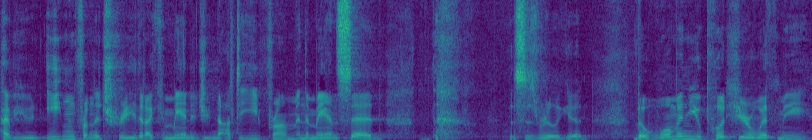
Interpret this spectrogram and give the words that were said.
Have you eaten from the tree that I commanded you not to eat from? And the man said, this is really good. The woman you put here with me,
